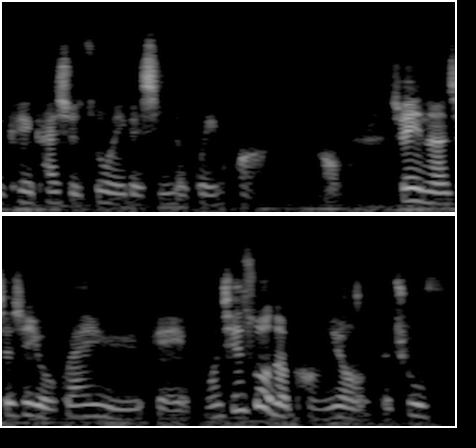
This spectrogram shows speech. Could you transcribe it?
你可以开始做一个新的规划。好。所以呢，这是有关于给摩羯座的朋友的祝福。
